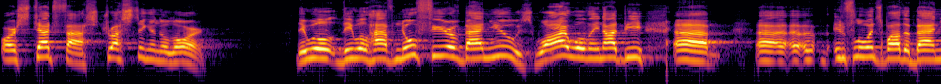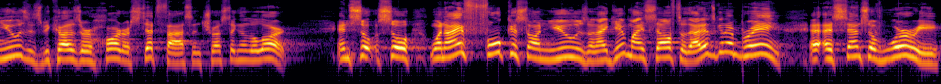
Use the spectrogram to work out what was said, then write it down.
are steadfast, trusting in the Lord. They will, they will have no fear of bad news. Why will they not be uh, uh, uh, influenced by the bad news? It's because their heart are steadfast and trusting in the Lord. And so, so when I focus on news and I give myself to that, it's going to bring a, a sense of worry.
